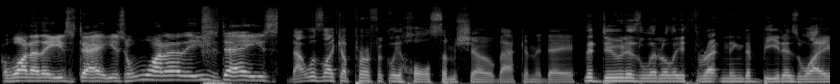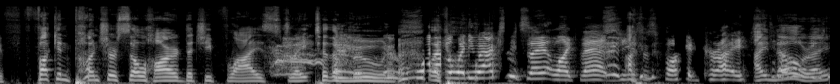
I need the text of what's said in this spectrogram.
One of these days. One of these days. That was like a perfectly wholesome show back in the day. The dude is literally threatening to beat his wife. Fucking punch her so hard that she flies straight to the moon. wow, Like- when you actually say it like that, Jesus fucking Christ. I know, Holy right?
